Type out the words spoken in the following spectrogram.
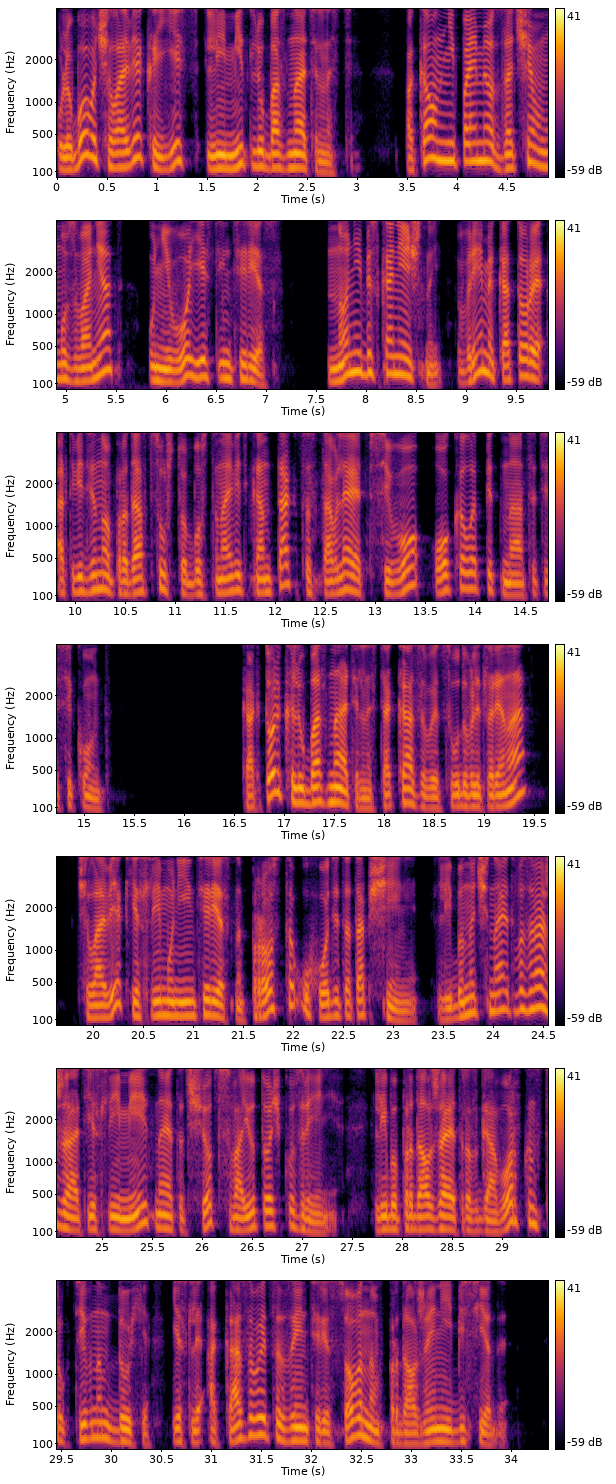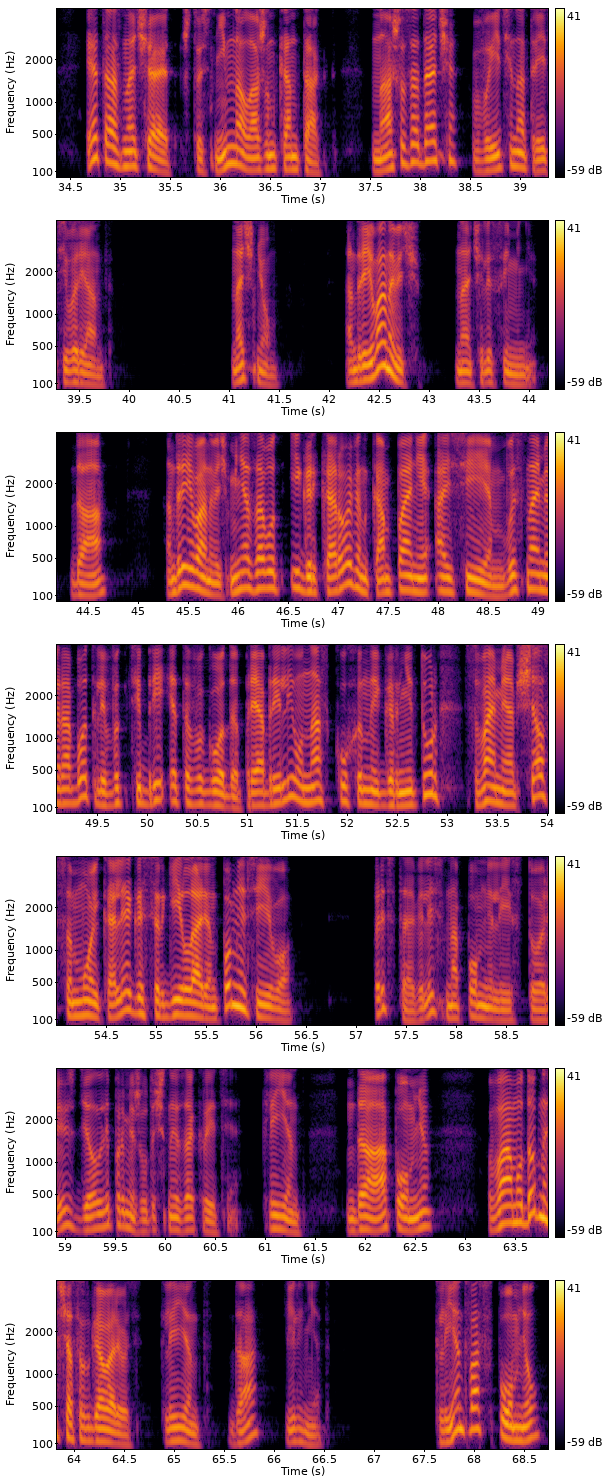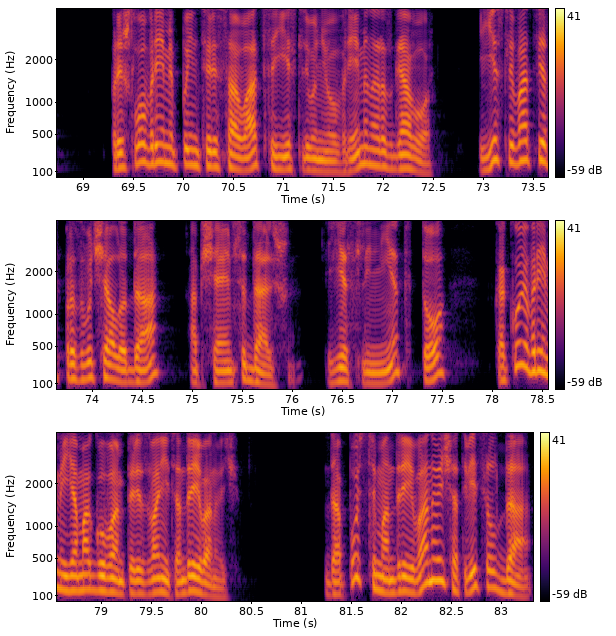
У любого человека есть лимит любознательности. Пока он не поймет, зачем ему звонят, у него есть интерес. но не бесконечный. Время, которое отведено продавцу, чтобы установить контакт, составляет всего около 15 секунд. Как только любознательность оказывается удовлетворена, человек, если ему не интересно, просто уходит от общения, либо начинает возражать, если имеет на этот счет свою точку зрения, либо продолжает разговор в конструктивном духе, если оказывается заинтересованным в продолжении беседы. Это означает, что с ним налажен контакт. Наша задача — выйти на третий вариант. Начнем. Андрей Иванович, начали с имени. Да. Андрей Иванович, меня зовут Игорь Коровин, компания ICM. Вы с нами работали в октябре этого года, приобрели у нас кухонный гарнитур, с вами общался мой коллега Сергей Ларин. Помните его? Представились, напомнили историю, сделали промежуточное закрытие. Клиент. Да, помню. Вам удобно сейчас разговаривать? Клиент. Да или нет? Клиент вас вспомнил. Пришло время поинтересоваться, есть ли у него время на разговор. Если в ответ прозвучало «да», общаемся дальше. Если нет, то «в какое время я могу вам перезвонить, Андрей Иванович?» Допустим, Андрей Иванович ответил «да».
